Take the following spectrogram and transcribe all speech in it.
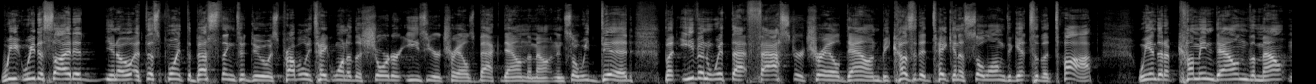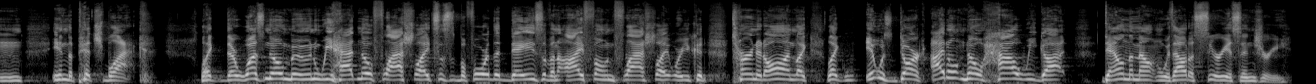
we, we decided, you know, at this point, the best thing to do is probably take one of the shorter, easier trails back down the mountain. And so we did. But even with that faster trail down, because it had taken us so long to get to the top, we ended up coming down the mountain in the pitch black. Like there was no moon, we had no flashlights. This is before the days of an iPhone flashlight where you could turn it on. Like, like it was dark. I don't know how we got down the mountain without a serious injury.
